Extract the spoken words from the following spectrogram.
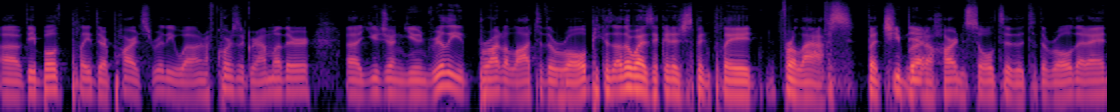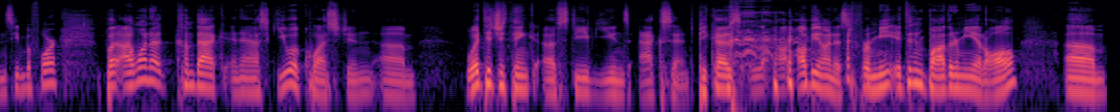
Uh, they both played their parts really well, and of course, the grandmother, uh, Yuh-jung Youn, really brought a lot to the role because otherwise it could have just been played for laughs. But she brought Yeah. a heart and soul to the to the role that I hadn't seen before. But I want to come back and ask you a question. Um, what did you think of Steve Yeun's accent? Because I'll be honest, for me, it didn't bother me at all. Um,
